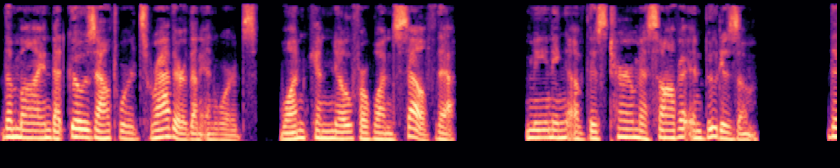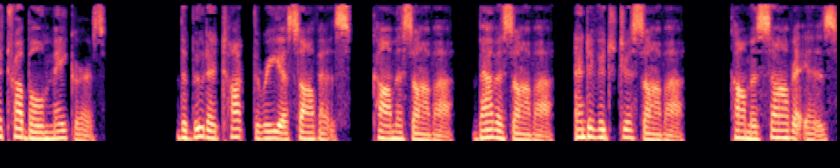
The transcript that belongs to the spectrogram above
the mind that goes outwards rather than inwards, one can know for oneself the meaning of this term asava in Buddhism. The troublemakers. The Buddha taught three asavas, kamasava, bhavasava, and avijjasava. Kamasava is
